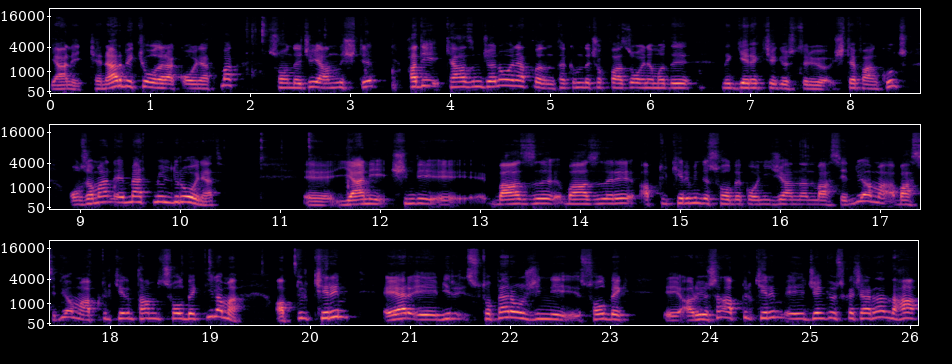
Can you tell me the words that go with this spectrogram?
yani kenar beki olarak oynatmak son derece yanlıştı. Hadi Kazım Can'ı oynatmadın. Takımda çok fazla oynamadığını gerekçe gösteriyor Stefan Kuntz. O zaman e, Mert Müldür'ü oynat. E, yani şimdi e, bazı bazıları Abdülkerim'in de sol bek oynayacağından bahsediyor ama bahsediyor ama Abdülkerim tam bir sol bek değil ama Abdülkerim eğer e, bir stoper orijinli sol bek e, arıyorsan Abdülkerim e, Cenk Özkaçar'dan daha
